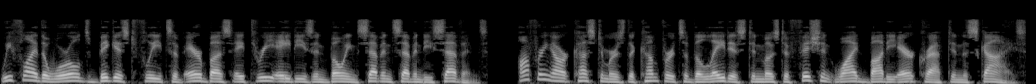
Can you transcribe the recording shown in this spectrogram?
we fly the world's biggest fleets of Airbus A380s and Boeing 777s, offering our customers the comforts of the latest and most efficient wide-body aircraft in the skies.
